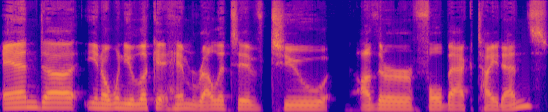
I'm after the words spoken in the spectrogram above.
And uh, you know, when you look at him relative to other fullback tight ends,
